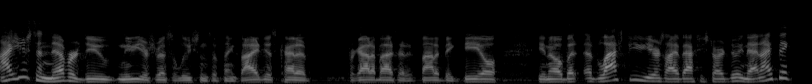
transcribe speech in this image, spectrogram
I used to never do New Year's resolutions and things. I just kind of forgot about it, said it's not a big deal, you know. But the last few years, I've actually started doing that. And I think,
